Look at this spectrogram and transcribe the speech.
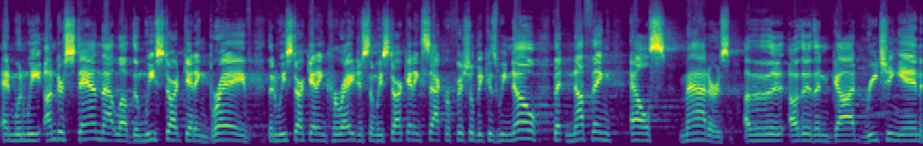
and when we understand that love, then we start getting brave, then we start getting courageous, and we start getting sacrificial because we know that nothing else matters other than, other than God reaching in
